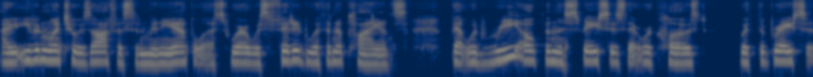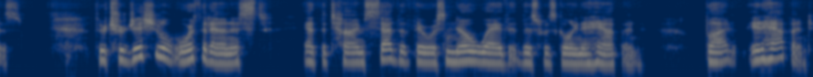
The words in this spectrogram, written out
I even went to his office in Minneapolis, where I was fitted with an appliance that would reopen the spaces that were closed with the braces. The traditional orthodontist at the time said that there was no way that this was going to happen, but it happened.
